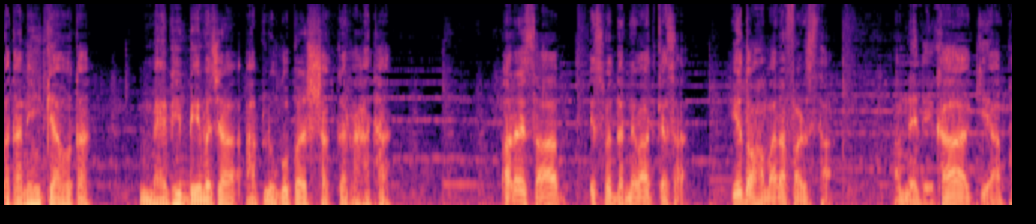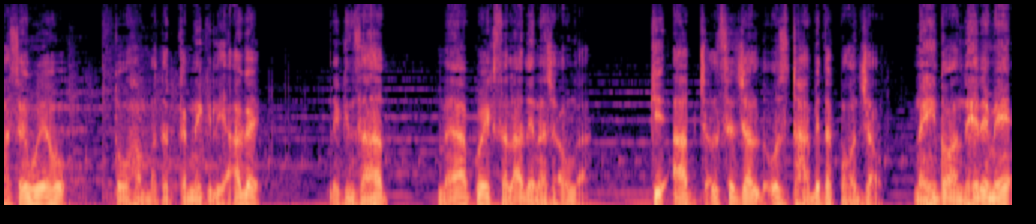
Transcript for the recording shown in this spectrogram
पता नहीं क्या होता। मैं भी बेवजह आप लोगों पर शक कर रहा था। अरे साहब, इसमें धन्यवाद कैसा? ये तो हमारा फ़र्ज़ था। हमने देखा कि आप फंसे हुए हो तो हम मदद करने के लिए आ गए। लेकिन साहब, मैं आपको एक सलाह देना चाहूँगा। कि आप जल्द से जल्द उस ढाबे तक पहुँच जाओ। नहीं तो अंधेरे में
